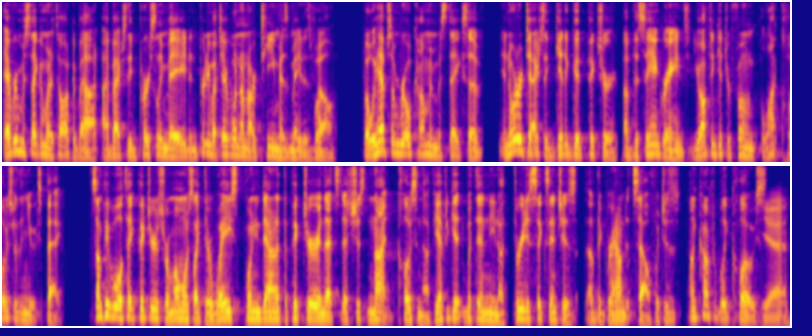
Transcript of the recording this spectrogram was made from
Every mistake I'm going to talk about, I've actually personally made, and pretty much everyone on our team has made as well. But we have some real common mistakes of in order to actually get a good picture of the sand grains, you often get your phone a lot closer than you expect. Some people will take pictures from almost like their waist pointing down at the picture, and that's that's just not close enough. You have to get within, you know, three to six inches of the ground itself, which is uncomfortably close. Yeah.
